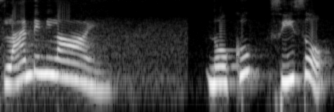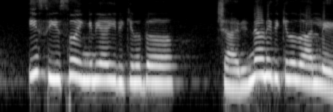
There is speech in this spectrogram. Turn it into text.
slanting line നോക്കൂ സീസോ ഈ സീസോ എങ്ങനെയായി ഇരിക്കുന്നത് ചരിഞ്ഞാണ് ഇരിക്കുന്നത് അല്ലേ?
